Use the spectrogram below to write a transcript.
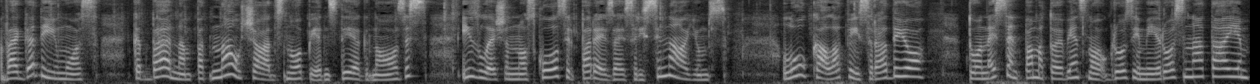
Vai gadījumos, kad bērnam pat nav šādas nopietnas diagnozes, izolēšana no skolas ir pareizais risinājums? Lūk, kā Latvijas radio to nesen pamatoja viens no grozījuma ierosinātājiem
